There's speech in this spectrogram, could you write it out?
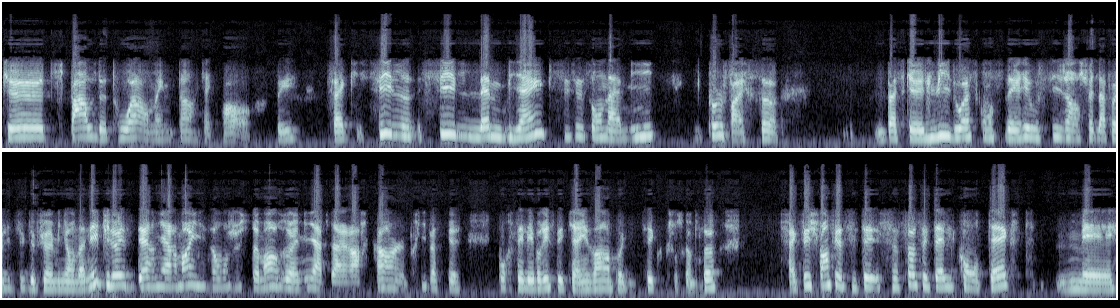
que tu parles de toi en même temps, quelque part. Fait que s'il l'aime bien, puis si c'est son ami, il peut faire ça. Parce que lui, il doit se considérer aussi, genre, je fais de la politique depuis un million d'années. Puis là, dernièrement, ils ont justement remis à Pierre Arcan un prix parce que pour célébrer ses 15 ans en politique ou quelque chose comme ça. Fait que, je pense que c'était ça, c'était le contexte, mais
